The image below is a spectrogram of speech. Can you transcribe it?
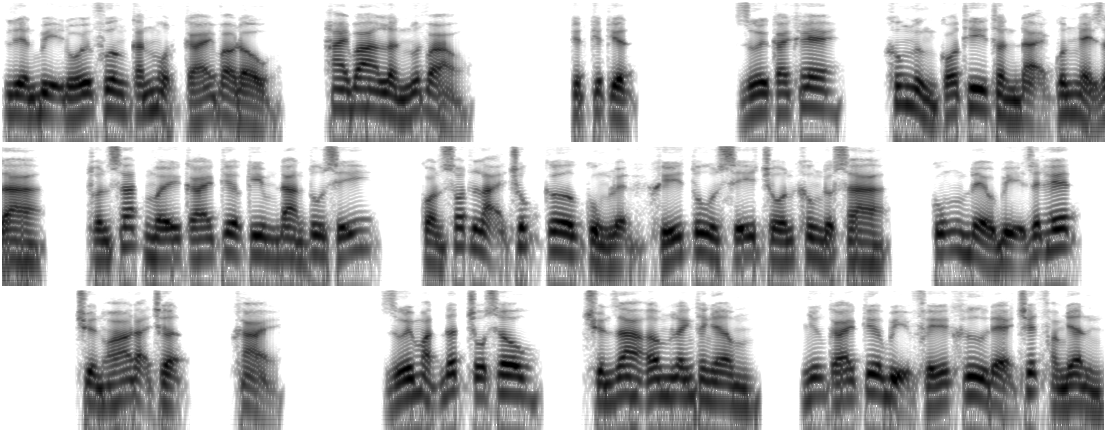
liền bị đối phương cắn một cái vào đầu, hai ba lần nuốt vào. Kiệt kiệt kiệt. Dưới cái khe, không ngừng có thi thần đại quân nhảy ra, thuấn sát mấy cái kia kim đan tu sĩ còn sót lại trúc cơ cùng luyện khí tu sĩ trốn không được xa, cũng đều bị giết hết. Chuyển hóa đại trận, khải. Dưới mặt đất chỗ sâu chuyển ra âm lanh thanh âm, những cái kia bị phế khư đẻ chết phạm nhân,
